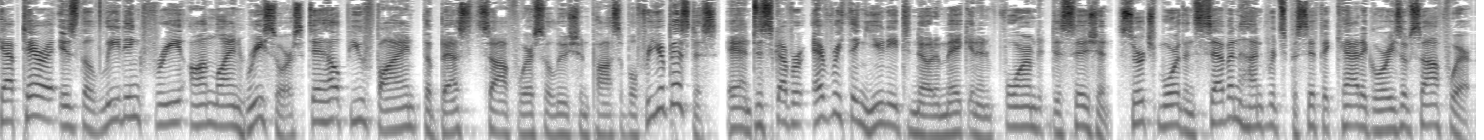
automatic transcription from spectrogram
Capterra is the leading free online resource to help you find the best software solution possible for your business and discover everything you need to know to make an informed decision. Search more than 700 specific categories of software.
